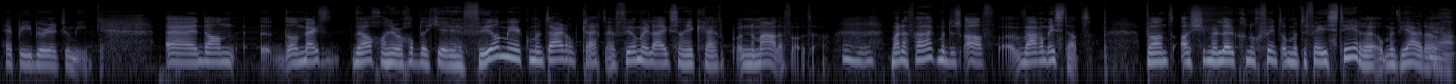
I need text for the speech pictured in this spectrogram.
happy birthday to me. Eh, dan, dan merkt het wel gewoon heel erg op dat je veel meer commentaar erop krijgt... en veel meer likes dan je krijgt op een normale foto. Maar dan vraag ik me dus af, eh, waarom is dat? Want als je me leuk genoeg vindt om me te feliciteren op mijn verjaardag... Ja.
